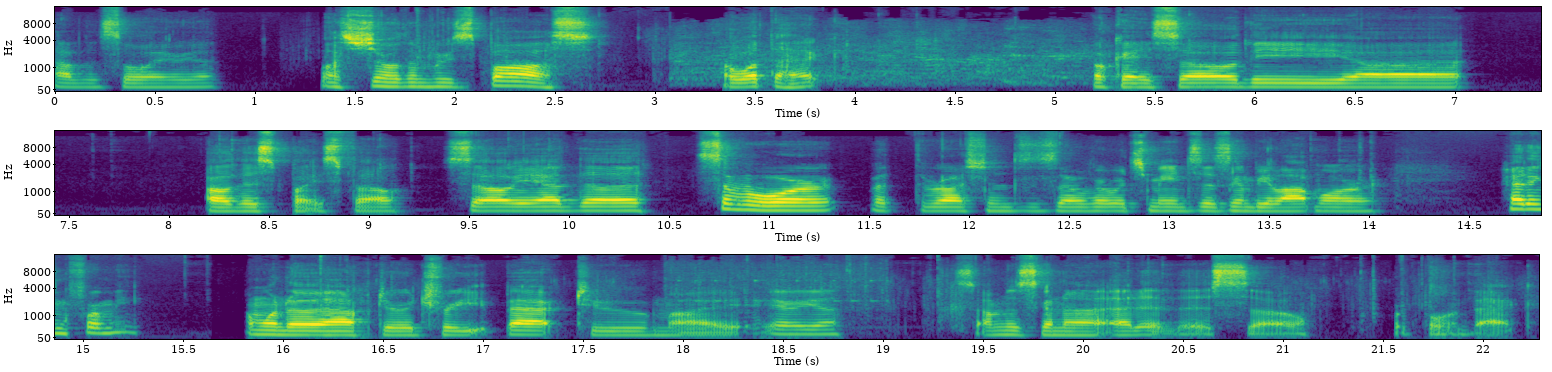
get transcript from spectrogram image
have this whole area. Let's show them who's boss. Oh, what the heck? Okay, so the, uh, oh, this place fell. So yeah, the Civil War with the Russians is over, which means there's going to be a lot more heading for me. I'm to have to retreat back to my area. So I'm just going to edit this, so we're pulling back.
